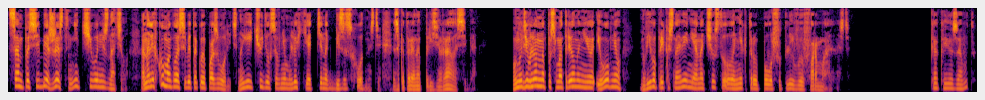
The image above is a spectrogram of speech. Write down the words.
Сам по себе жест ничего не значил. Она легко могла себе такое позволить, но ей чудился в нем легкий оттенок безысходности, за который она презирала себя. Он удивленно посмотрел на нее и обнял, но в его прикосновении она чувствовала некоторую полушутливую формальность. «Как ее зовут?»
